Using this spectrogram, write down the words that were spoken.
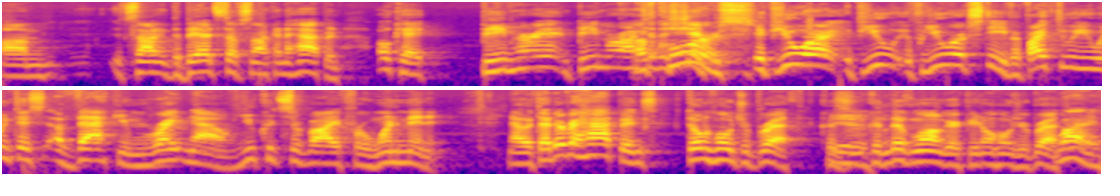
Um, it's not the bad stuff's not going to happen. Okay, beam her in, beam her onto Of the course. ship. If you are if you if you were Steve, if I threw you into a vacuum right now, you could survive for one minute. Now, if that ever happens, don't hold your breath because Yeah. you could live longer if you don't hold your breath. Why?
